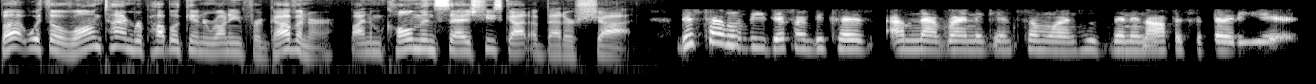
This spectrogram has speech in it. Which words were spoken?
But with a longtime Republican running for governor, Bynum Coleman says she's got a better shot. This time will be different because I'm not running against someone who's been in office for 30 years.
